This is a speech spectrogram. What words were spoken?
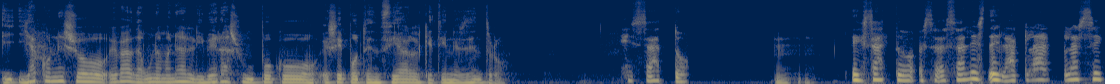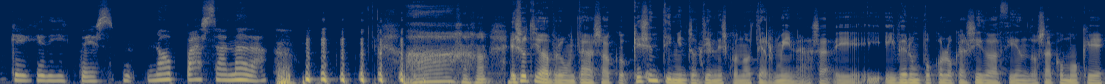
y ya con eso, Eva, de alguna manera liberas un poco ese potencial que tienes dentro. Exacto. Exacto. O sea, sales de la clase que, dices, no pasa nada. Ah, eso te iba a preguntar, ¿qué sentimiento tienes cuando terminas y, y, ver un poco lo que has ido haciendo? O sea, como que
